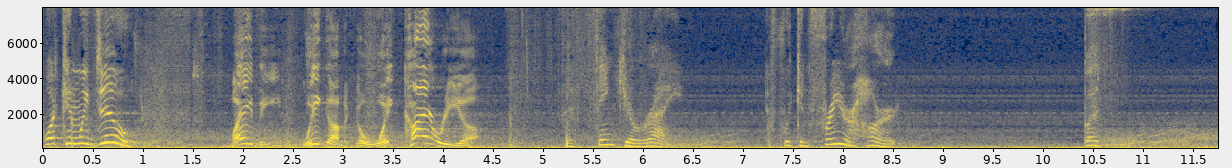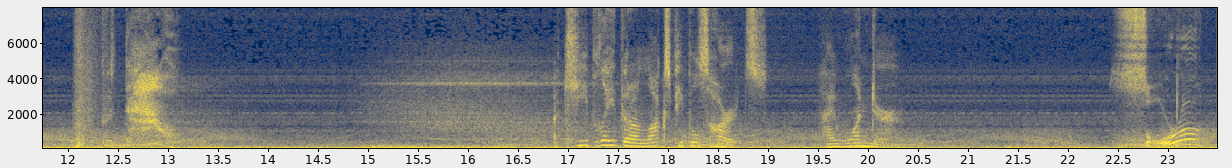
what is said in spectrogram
What can we do? Maybe we gotta go wake Kairi up. I think you're right. If we can free her heart. But. But how? A keyblade that unlocks people's hearts. I wonder. Sora?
